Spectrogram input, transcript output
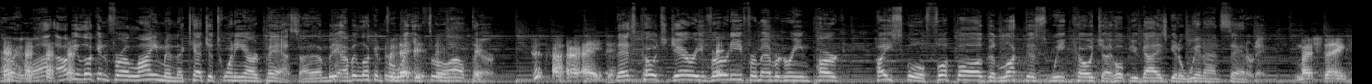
All right. Well, I'll be looking for a lineman to catch a 20 yard pass. I'll be, I'll be looking for what you throw out there. All right. That's Coach Jerry Verde from Evergreen Park High School Football. Good luck this week, Coach. I hope you guys get a win on Saturday. Much thanks.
